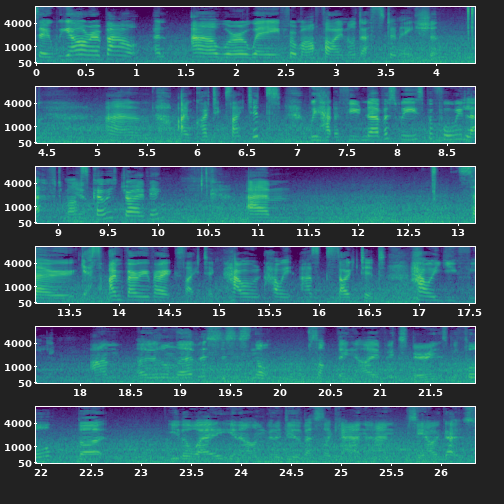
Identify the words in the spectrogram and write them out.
so we are about an hour away from our final destination. And I'm quite excited. We had a few nervous wees before we left. Masako is driving. Um, so yes, I'm very, very exciting. How, how as excited? How are you feeling? I'm a little nervous. This is not something I've experienced before, but either way, you know, I'm going to do the best I can and see how it goes.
